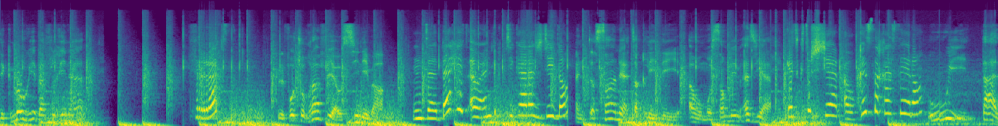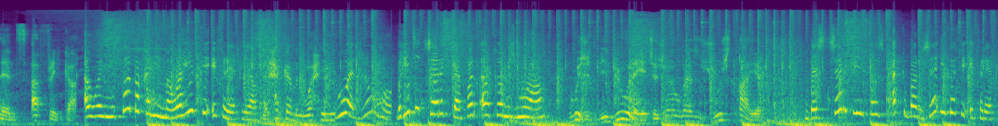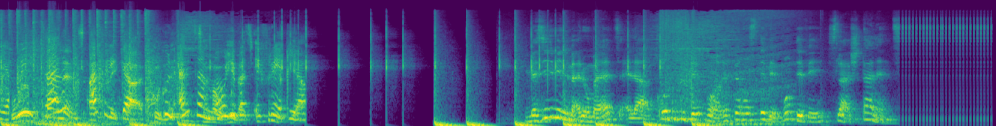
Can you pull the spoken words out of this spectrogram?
عندك موهبة في الغناء؟ في الرقص في الفوتوغرافيا والسينما أنت باحث أو عندك ابتكارات جديدة؟ أنت صانع تقليدي أو مصمم أزياء؟ كتكتب الشعر أو قصة قصيرة؟ We Talents Africa أول مسابقة للمواهب في إفريقيا. الحكم الوحيد. هو الجمهور. بغيتي تشارك كفرد أو كمجموعة؟ وجد فيديو لا يتجاوز جوج دقائق. باش تشارك للفوز بأكبر جائزة في إفريقيا. We Talents Africa كن أنت موهبة إفريقيا. مزيد من المعلومات على www.referencetv.tv/talents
